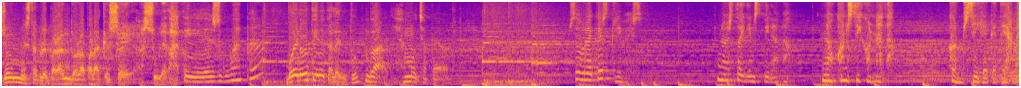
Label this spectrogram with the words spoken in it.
John está preparándola para que sea su legado. ¿Y es guapa? Bueno, tiene talento. Vaya, mucho peor. ¿Sobre qué escribes? No estoy inspirada. No consigo nada. Consigue que te ame.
